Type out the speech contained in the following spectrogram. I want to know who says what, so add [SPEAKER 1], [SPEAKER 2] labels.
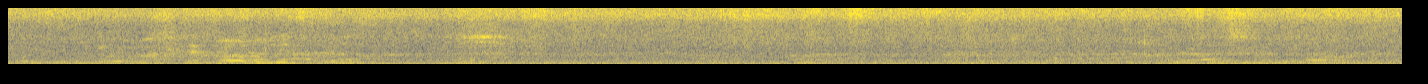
[SPEAKER 1] Thank you.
